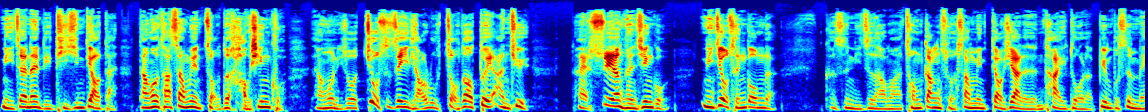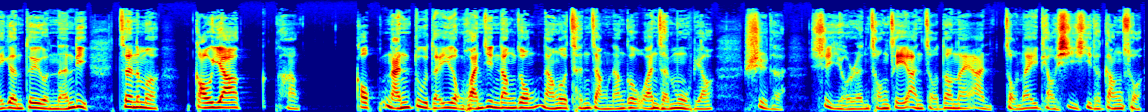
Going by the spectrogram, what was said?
你在那里提心吊胆，然后他上面走的好辛苦，然后你说就是这一条路走到对岸去，哎，虽然很辛苦，你就成功了。可是你知道吗？从钢索上面掉下的人太多了，并不是每个人都有能力在那么高压啊、高难度的一种环境当中，然后成长，能够完成目标。是的，是有人从这一岸走到那一岸，走那一条细细的钢索，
